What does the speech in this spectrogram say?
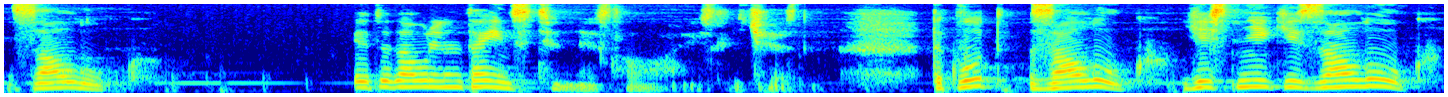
залог. Это довольно таинственные слова, если честно. Так вот, залог. Есть некий залог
